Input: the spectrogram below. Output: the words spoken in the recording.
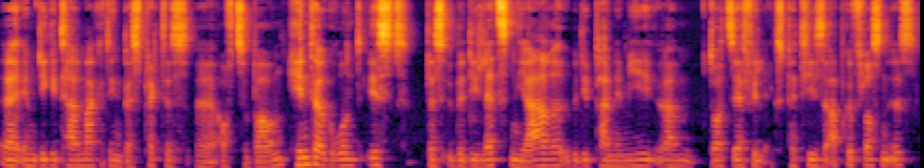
äh, im Digital-Marketing Best Practice äh, aufzubauen. Hintergrund ist, dass über die letzten Jahre, über die Pandemie, ähm, dort sehr viel Expertise abgeflossen ist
